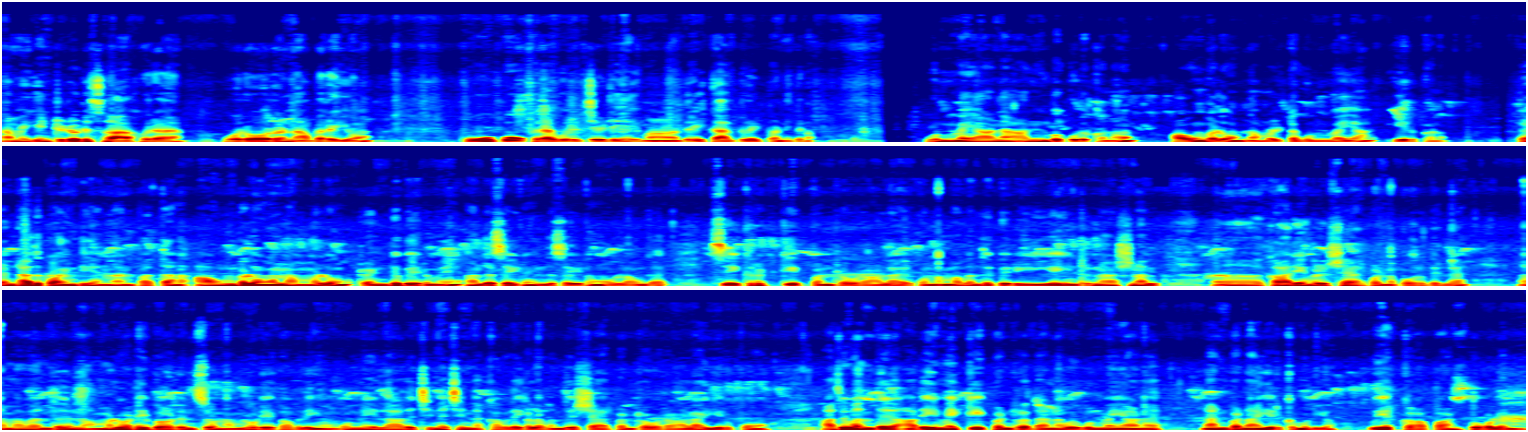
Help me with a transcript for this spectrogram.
நம்ம இன்ட்ரடியூஸ் ஆகிற ஒரு ஒரு நபரையும் பூ பூக்கிற ஒரு செடி மாதிரி கால்குலேட் பண்ணிக்கணும். உண்மையான அன்பு கொடுக்கணும். அவங்களும் நம்மள்ட்ட உண்மையாக இருக்கணும். ரெண்டாவது பாயிண்ட் என்னன்னு பார்த்தா அவங்களும் நம்மளும் ரெண்டு பேருமே அந்த சைடும் இந்த சைடும் உள்ளவங்க சீக்ரெட் கீப் பண்ணுற ஒரு ஆளாக இருக்கும் நம்ம வந்து பெரிய இன்டர்நேஷனல் காரியங்கள் ஷேர் பண்ண போகிறதில்ல நம்ம வந்து நம்மளுடைய பேர்டன்ஸும் நம்மளுடைய கவலையும் ஒன்றும் இல்லாத சின்ன சின்ன கவலைகளை வந்து ஷேர் பண்ணுற ஒரு ஆளாக இருப்போம். அது வந்து அதையுமே கீப் பண்ணுறதான ஒரு உண்மையான நண்பனாக இருக்க முடியும். உயிர் காப்பான் தோழன்.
